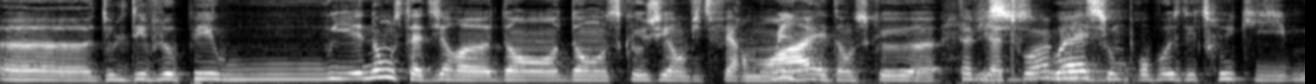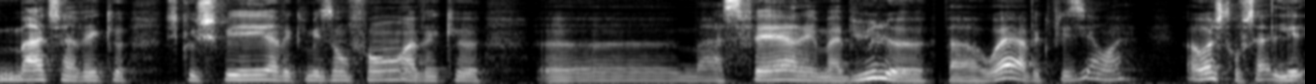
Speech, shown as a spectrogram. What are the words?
Euh, de le développer, oui et non, c'est-à-dire euh, dans, dans ce que j'ai envie de faire moi et dans ce que... euh, Ta vie à toi. Ouais, mais- si on me propose des trucs qui matchent avec ce que je fais, avec mes enfants, avec euh, ma sphère et ma bulle, bah ouais, avec plaisir, ouais. Ah ouais, je trouve ça... l'e-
